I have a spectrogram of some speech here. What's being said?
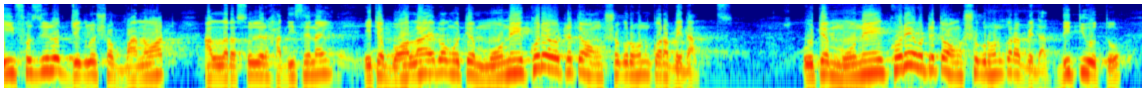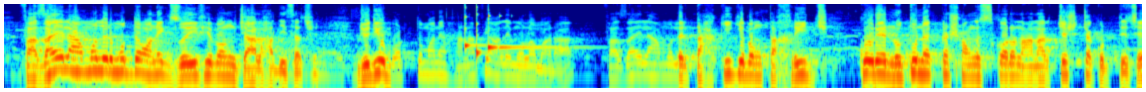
এই ফজিলত, যেগুলো সব বানোয়াট, আল্লাহ রাসূলের হাদিসে নাই, এটা বলা এবং ওটা মনে করে ওটাতে অংশগ্রহণ করা বেদাত। ওইটা মনে করে ওটাতে অংশগ্রহণ করা বেদাত। দ্বিতীয়ত, ফাজাইল আমলের মধ্যে অনেক জয়ীফ এবং জাল হাদিস আছে। যদিও বর্তমানে হানাফি আলেম ওলামারা ফাজাইল আমলের তাহকিক এবং তাখরিজ করে নতুন একটা সংস্করণ আনার চেষ্টা করতেছে।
